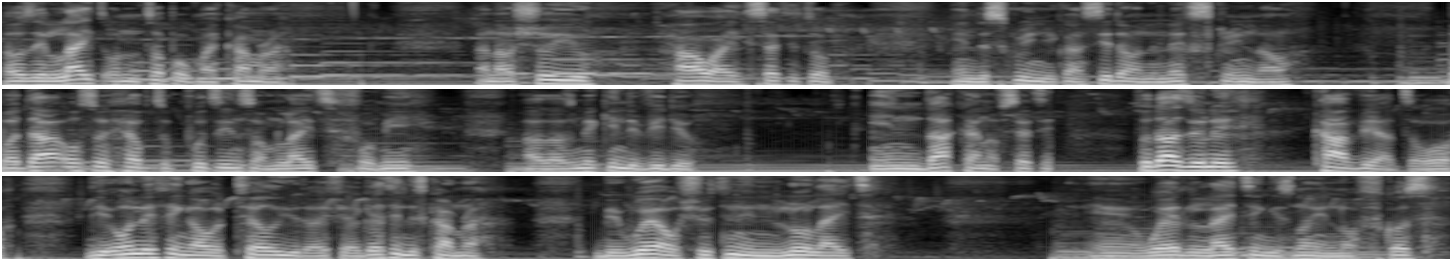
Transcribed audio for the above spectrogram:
there was a light on top of my camera, and I'll show you how I set it up in the screen. You can see that on the next screen now. But that also helped to put in some light for me as I was making the video in that kind of setting. So that's the only caveat or the only thing I would tell you that if you're getting this camera, beware of shooting in low light eh, where the lighting is not enough because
